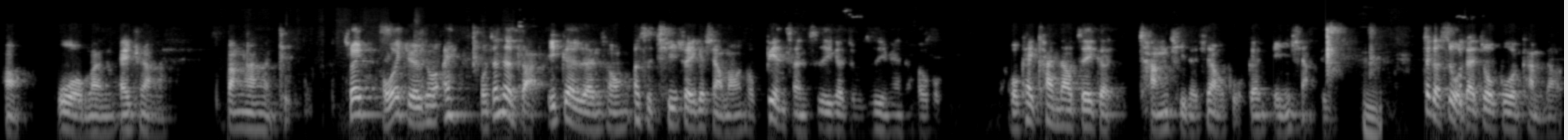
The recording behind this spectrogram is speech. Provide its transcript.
好，我们 HR 帮他很多。”所以我会觉得说，哎、欸，我真的把一个人从二十七岁一个小毛头变成是一个组织里面的合伙，我可以看到这个长期的效果跟影响力。嗯，这个是我在做顾问看不到的。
